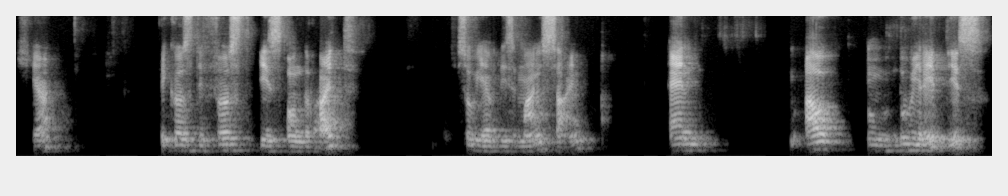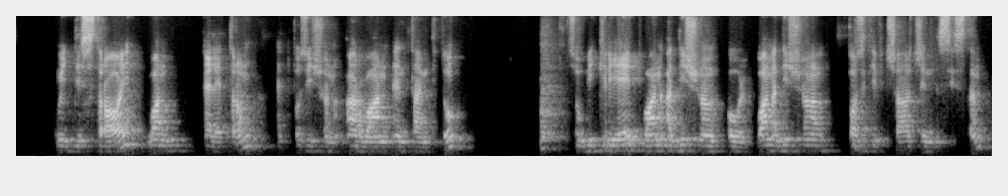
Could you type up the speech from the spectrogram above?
here because the first is on the right. So we have this minus sign. And how do we read this? We destroy one electron at position R1 and time T2. So we create one additional pole, one additional positive charge in the system.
